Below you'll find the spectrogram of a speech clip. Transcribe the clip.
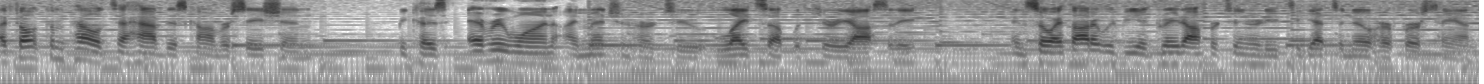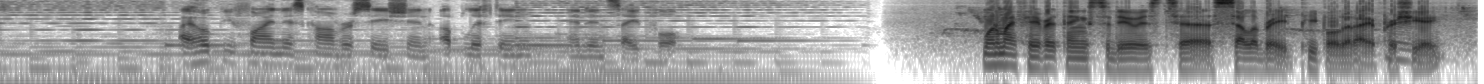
I felt compelled to have this conversation because everyone I mention her to lights up with curiosity, and so I thought it would be a great opportunity to get to know her firsthand. I hope you find this conversation uplifting and insightful. One of my favorite things to do is to celebrate people that I appreciate. Mm.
